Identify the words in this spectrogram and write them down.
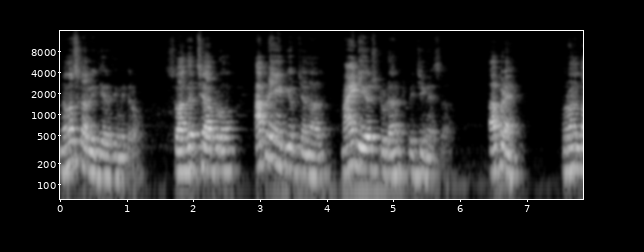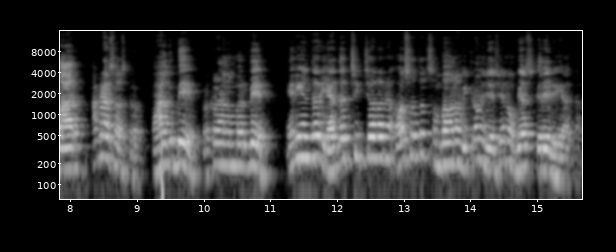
નમસ્કાર વિદ્યાર્થી મિત્રો. સ્વાગત છે આપણું આપણી YouTube channel my dear student Vijigneshwar આપણે ધોરણ બાર આંકડાશાસ્ત્ર ભાગ બે, પ્રકરણ નંબર બે, એની અંદર યાદચ્છિક ચલ અને અસતત સંભાવના વિતરણ જે છે એનો અભ્યાસ કરી રહ્યા હતા.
